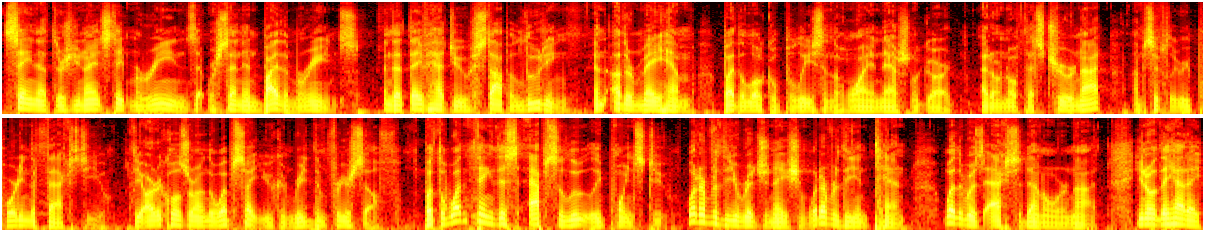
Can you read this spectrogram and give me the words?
saying that there's United States Marines that were sent in by the Marines and that they've had to stop looting and other mayhem by the local police and the Hawaiian National Guard. I don't know if that's true or not. I'm simply reporting the facts to you. The articles are on the website. You can read them for yourself. But the one thing this absolutely points to, whatever the origination, whatever the intent, whether it was accidental or not, you know, they had a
